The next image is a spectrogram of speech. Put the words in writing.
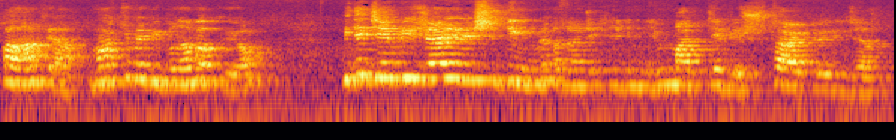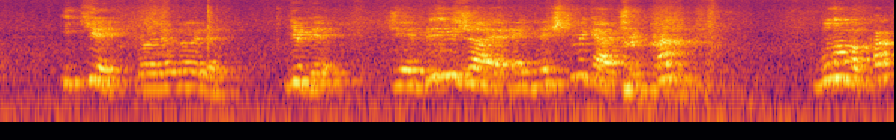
falan filan. Mahkeme bir buna bakıyor. Bir de cebri icraya elverişli değil mi? Az önceki dediğim gibi madde bir, şu tarihte ödeyeceğim. İki, böyle böyle gibi. Cebri icraya elverişli mi gerçekten? Buna bakar.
